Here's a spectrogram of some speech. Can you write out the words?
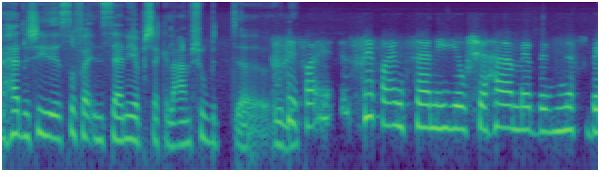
هذا شيء صفة إنسانية بشكل عام شو بتقولي؟ صفه صفة إنسانية وشهامة بالنسبة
